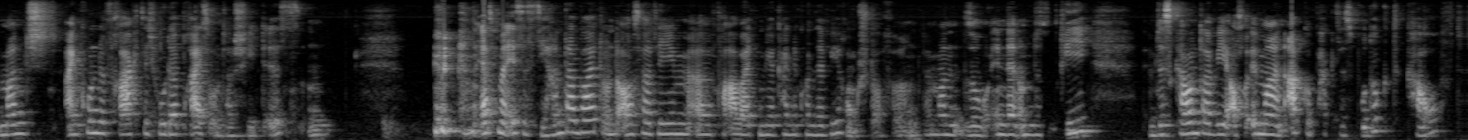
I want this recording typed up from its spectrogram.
manch, ein Kunde fragt sich, wo der Preisunterschied ist. Und erstmal ist es die Handarbeit und außerdem äh, verarbeiten wir keine Konservierungsstoffe. Und wenn man so in der Industrie, im Discounter, wie auch immer, ein abgepacktes Produkt kauft,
